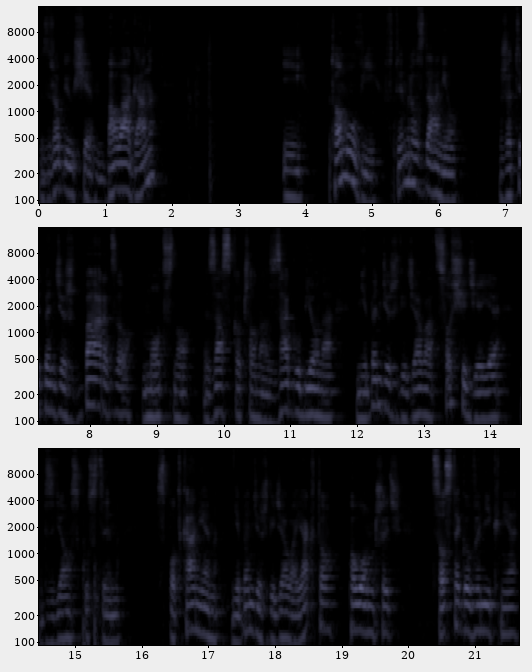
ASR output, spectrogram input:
zrobił się bałagan i to mówi w tym rozdaniu, że ty będziesz bardzo mocno zaskoczona, zagubiona, nie będziesz wiedziała, co się dzieje w związku z tym spotkaniem, nie będziesz wiedziała, jak to połączyć, co z tego wyniknie,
